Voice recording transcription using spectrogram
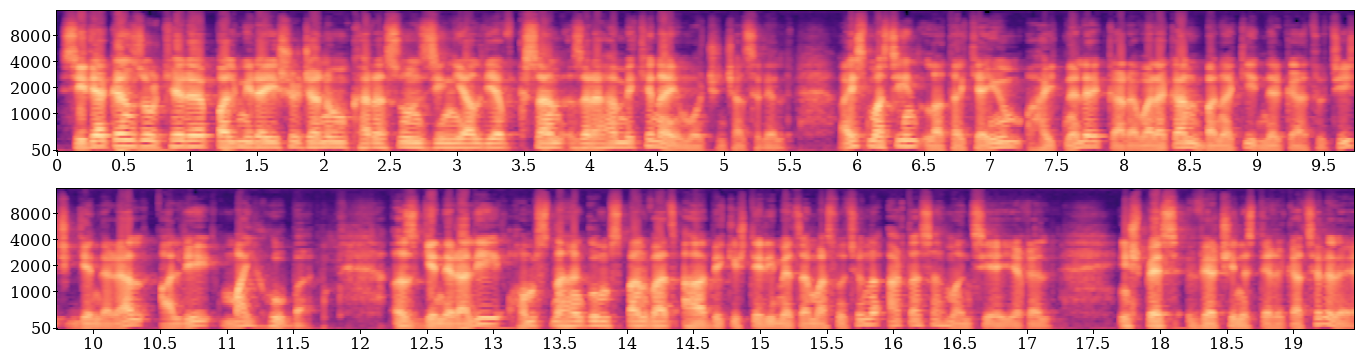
Սիրիական զորքերը Պալմիրայի շրջանում 40 զինյալ եւ 20 զրահամեքենայում ոչնչացրել։ Այս մասին Լատակիայում հայտնել է կառավարական բանակի ներկայացուցիչ գեներալ Ալի Մայհուբը։ Ըստ գեներալի Հոմս նահանգում սպանված ահաբեկիչների մեծամասնությունը արտասահմանցի է եղել։ Ինչպես վերջինս տեղեկացրել է,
